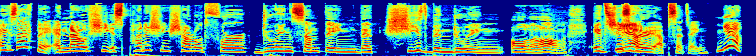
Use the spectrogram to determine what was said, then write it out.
Exactly. And now she is punishing Charlotte for doing something that she's been doing all along. It's just Yeah. very upsetting. Yeah,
